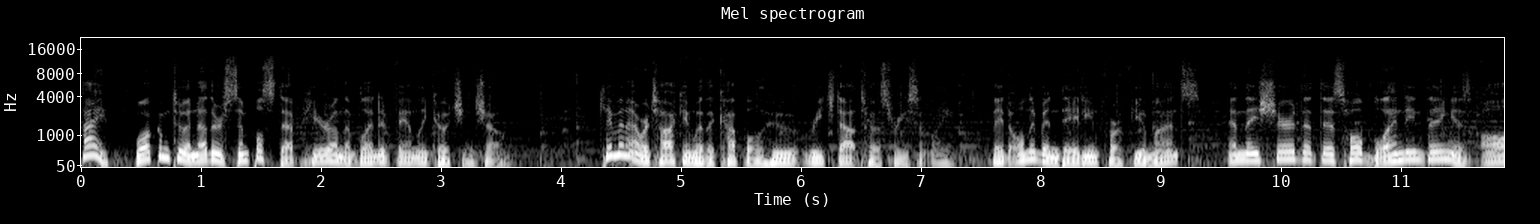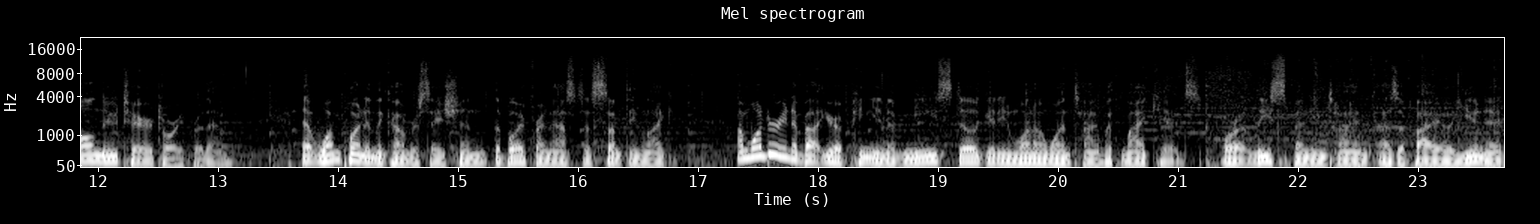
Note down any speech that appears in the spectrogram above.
Hi, welcome to another simple step here on the Blended Family Coaching Show. Kim and I were talking with a couple who reached out to us recently. They'd only been dating for a few months, and they shared that this whole blending thing is all new territory for them. At one point in the conversation, the boyfriend asked us something like, I'm wondering about your opinion of me still getting one on one time with my kids, or at least spending time as a bio unit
